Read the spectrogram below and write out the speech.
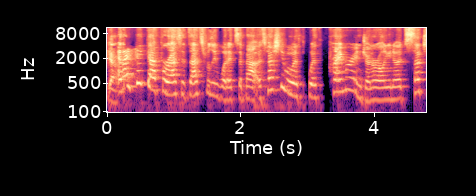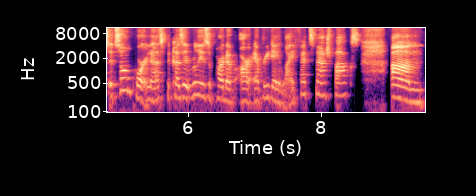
yeah. And i think that for us it's that's really what it's about especially with with primer in general you know it's such it's so important to us because it really is a part of our everyday life at smashbox. Um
